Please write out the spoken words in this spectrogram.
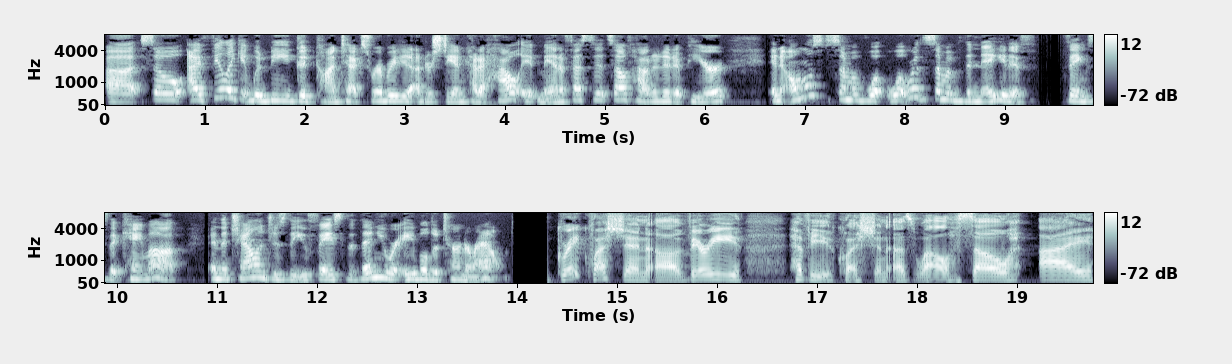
Uh, so I feel like it would be good context for everybody to understand kind of how it manifested itself. How did it appear? And almost some of what what were some of the negative things that came up and the challenges that you faced that then you were able to turn around? Great question. Uh, very heavy question as well. So I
